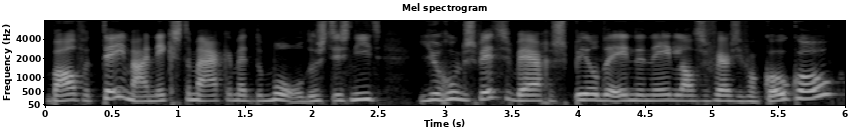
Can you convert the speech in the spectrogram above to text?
behalve het thema, niks te maken met de mol. Dus het is niet Jeroen Spitsbergen speelde in de Nederlandse versie van Coco.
